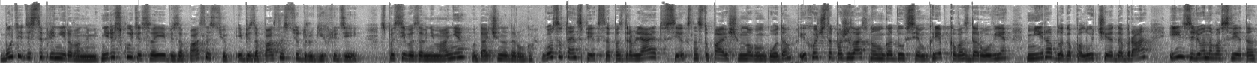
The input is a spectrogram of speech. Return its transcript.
Будьте дисциплинированными, не рискуйте своей безопасностью и безопасностью других людей. Спасибо за внимание, удачи на дорогах. Госавтоинспекция поздравляет всех с наступающим Новым годом и хочется пожелать в Новом году всем крепкого здоровья, мира, благополучия, добра и зеленого света.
